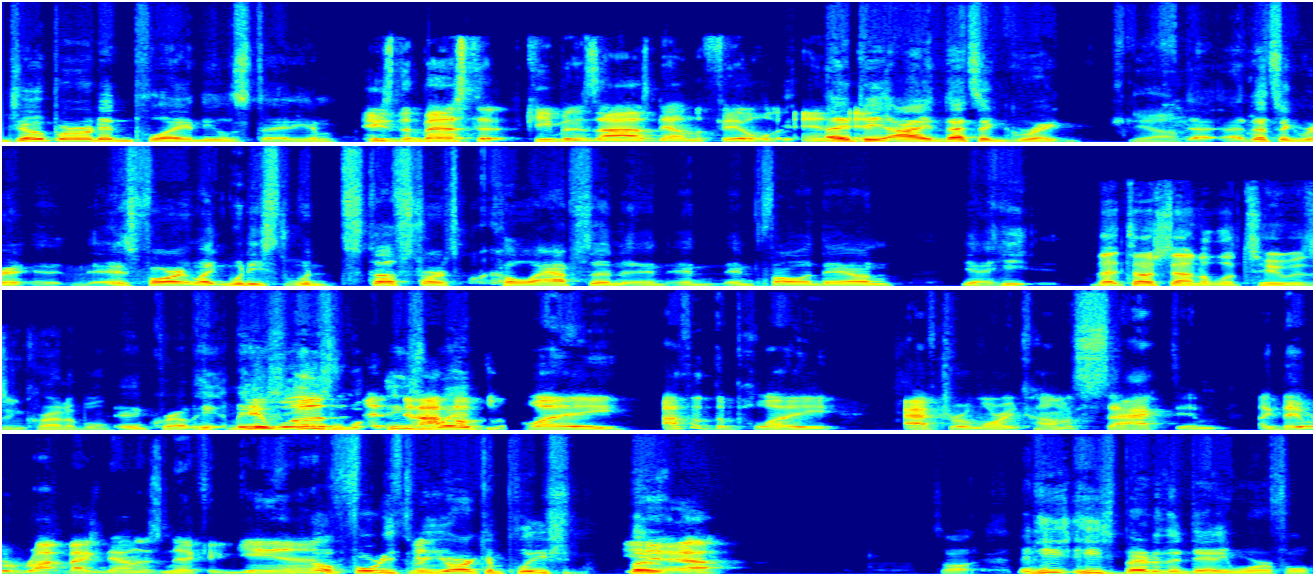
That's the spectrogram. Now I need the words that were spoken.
Joe Burrow didn't play at Neyland Stadium. He's the best at keeping his eyes down the field. And, AP, and I, that's a great. Yeah, uh, that's a great. As far like when he when stuff starts collapsing and and, and falling down, yeah, he that touchdown to Latu is incredible. incredible. He, I mean, it he's, was. he's, and he's I way, thought the play. I thought the play after Omari Thomas sacked him, like they were right back down his neck again. oh, 43 and- yard completion. Boom. yeah. So, and he he's better than Danny Wuerffel.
